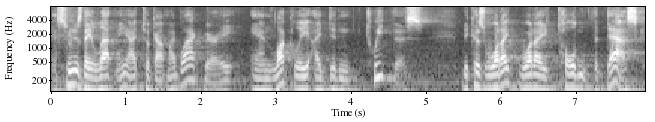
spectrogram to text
as soon as they let me, I took out my Blackberry, and luckily I didn't tweet this because what I, what I told the desk,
